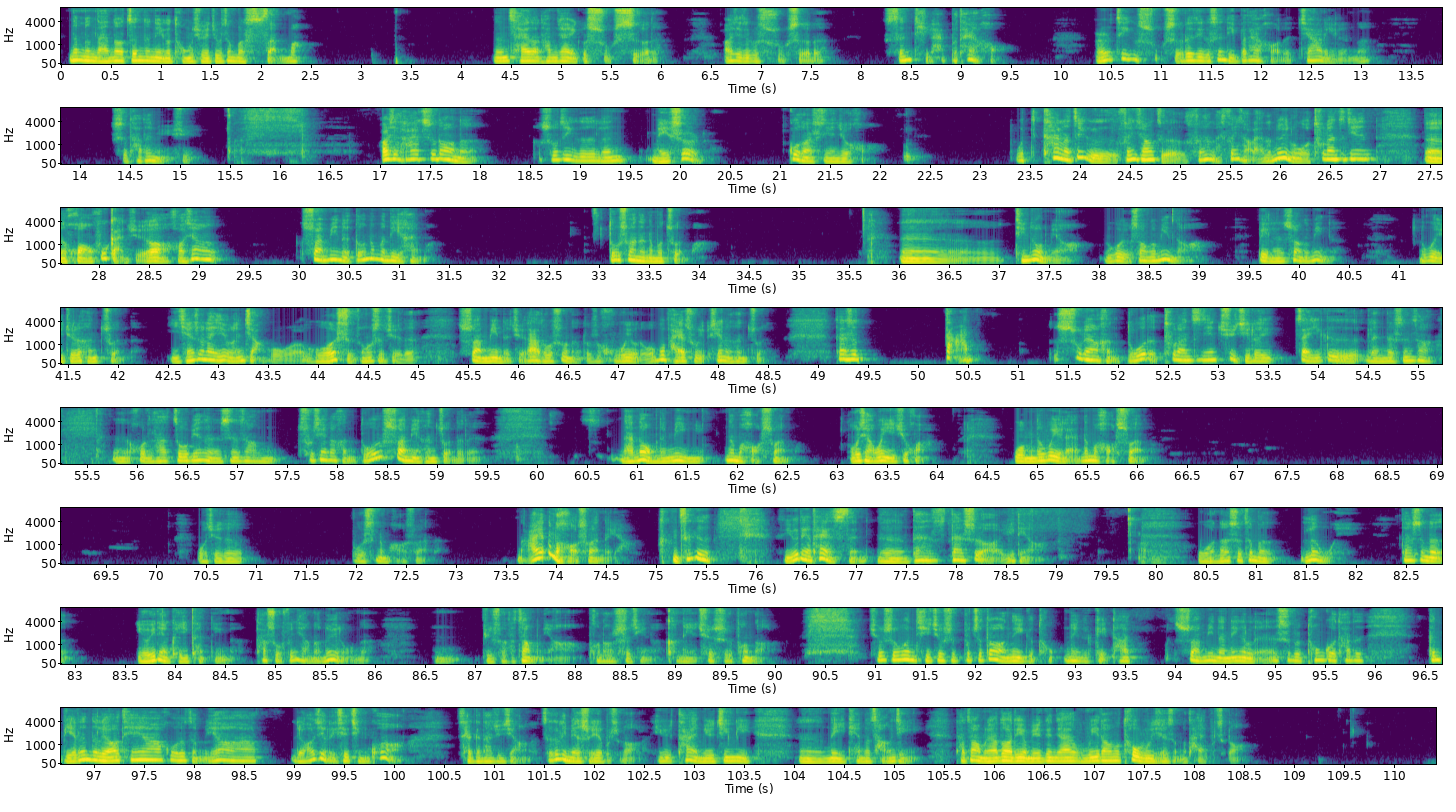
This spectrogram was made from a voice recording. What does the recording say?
那么，难道真的那个同学就这么神吗？能猜到他们家有个属蛇的，而且这个属蛇的。身体还不太好，而这个属蛇的这个身体不太好的家里人呢，是他的女婿，而且他还知道呢，说这个人没事儿过段时间就好。我看了这个分享者分分享来的内容，我突然之间，呃，恍惚感觉啊，好像算命的都那么厉害吗？都算的那么准吗？嗯，听众里面啊。如果有算过命的啊，被人算过命的，如果也觉得很准的，以前虽然也有人讲过，我我始终是觉得算命的绝大多数呢都是忽悠的。我不排除有些人很准，但是大数量很多的突然之间聚集了在一个人的身上，嗯，或者他周边的人身上出现了很多算命很准的人，难道我们的命运那么好算吗？我想问一句话：我们的未来那么好算吗？我觉得不是那么好算的，哪有那么好算的呀？这个有点太神，嗯，但是但是啊，一点啊，我呢是这么认为，但是呢，有一点可以肯定的，他所分享的内容呢，嗯，比如说他丈母娘碰到的事情呢，可能也确实碰到了，就是问题就是不知道那个同那个给他算命的那个人是不是通过他的跟别人的聊天呀，或者怎么样啊，了解了一些情况。才跟他去讲的，这个里面谁也不知道了，因为他也没有经历，嗯，那一天的场景，他丈母娘到底有没有跟人家无意当中透露一些什么，他也不知道。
